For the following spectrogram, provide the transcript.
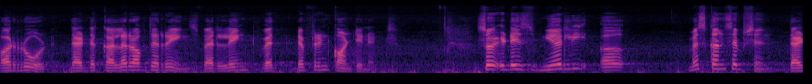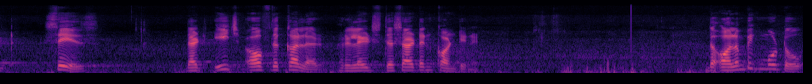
or wrote that the color of the rings were linked with different continents. So it is merely a misconception that says that each of the color relates to a certain continent. The Olympic motto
